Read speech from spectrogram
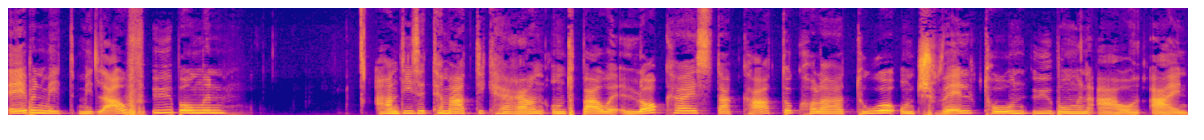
eben mit, mit Laufübungen an diese Thematik heran und baue lockere Staccato, Koloratur und Schwelltonübungen ein.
